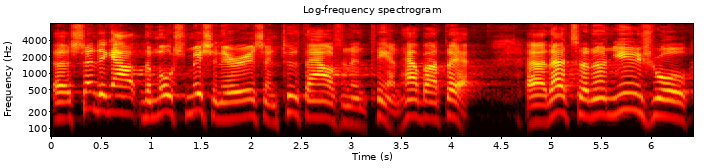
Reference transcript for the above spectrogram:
uh, sending out the most missionaries in 2010. How about that? Uh, that's an unusual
